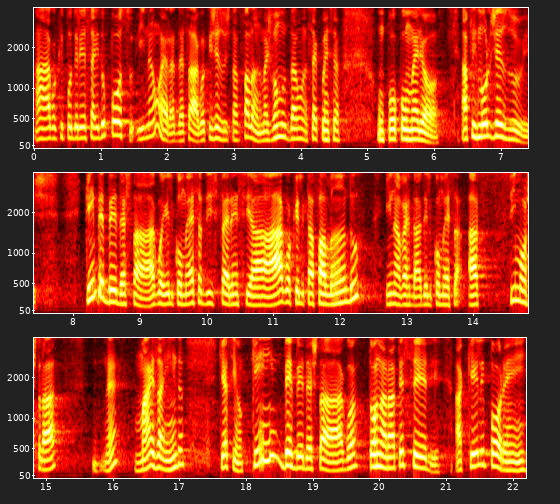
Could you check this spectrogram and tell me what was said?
a água que poderia sair do poço, e não era dessa água que Jesus estava falando. Mas vamos dar uma sequência um pouco melhor. Afirmou-lhe Jesus: quem beber desta água, ele começa a diferenciar a água que ele está falando, e na verdade ele começa a se mostrar, né, mais ainda, que assim, ó, quem beber desta água tornará a ter sede. Aquele, porém,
